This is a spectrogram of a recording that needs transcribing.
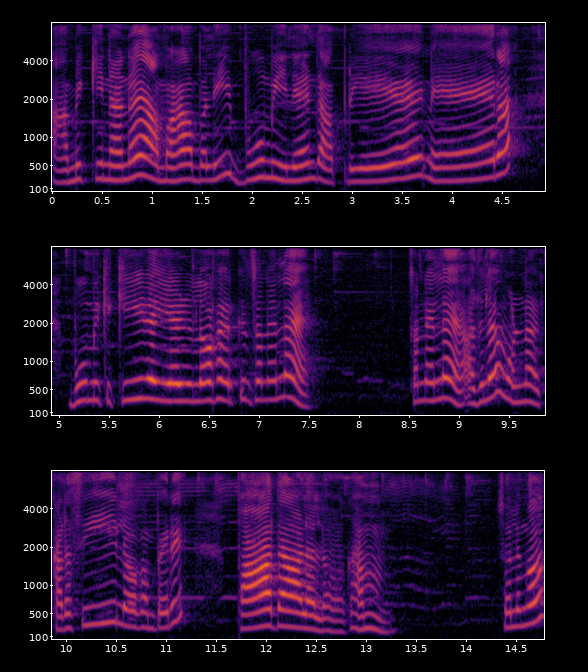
அமுக்கினானே மகாபலி பூமியிலேருந்து அப்படியே நேராக பூமிக்கு கீழே ஏழு லோகம் இருக்குதுன்னு சொன்னேன்ல? சொன்னேன்ல? அதில் ஒன்று கடைசி லோகம் பேர் பாதாள லோகம். சொல்லுங்க.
